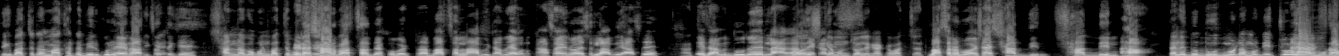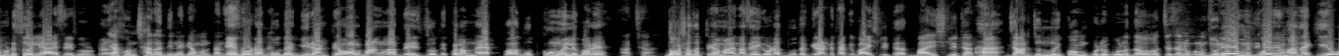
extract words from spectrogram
দেখি বাচ্চাটার মাথাটা বের করে এই বাচ্চা। থেকে সান্না বকন বাচ্চা এটা সার বাচ্চা দেখো একটা বাচ্চার লাভি টাবি এখন কাঁচাই রয়েছে লাভি আছে। এটা আমি দুধের লাগা বয়স কেমন চলে কাকা বাচ্চার? বাচ্চার বয়স হয় সাত দিন। সাত দিন। হ্যাঁ। তাহলে তো দুধ মোটামুটি চলে হ্যাঁ মোটামুটি চলে আসে গরুটা। এখন সারা দিনে কেমন এই গরুটা দুধের গ্যারান্টি অল বাংলাদেশ যদি করলাম না এক পা দুধ কম হইলে পরে আচ্ছা। দশ হাজার টাকা মাইনাস এই দুধের গ্যারান্টি থাকে বাইশ লিটার। বাইশ লিটার। হ্যাঁ। যার জন্যই কম করে বলে দেওয়া হচ্ছে যেন কোনো কম দিতে না পরিমাণে কি? ও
